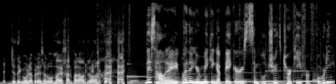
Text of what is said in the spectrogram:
Yo tengo una, pero eso lo vamos a dejar para otro. This holiday, whether you're making a Baker's Simple Truth turkey for 40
